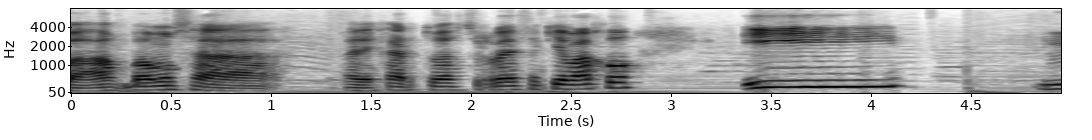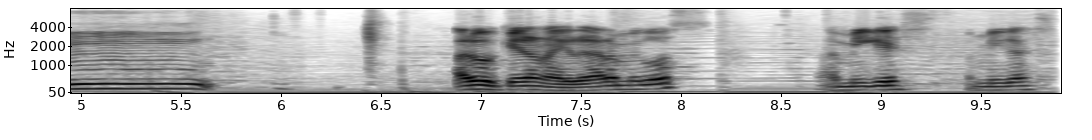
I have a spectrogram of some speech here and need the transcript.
Va, vamos a, a dejar todas tus redes aquí abajo. Y. mm, ¿Algo quieran agregar, amigos? Amigues, amigas.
